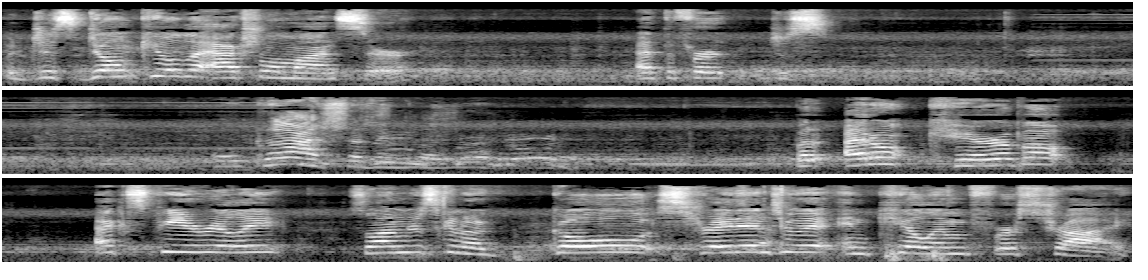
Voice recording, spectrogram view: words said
but just don't kill the actual monster. At the first, just Oh gosh, I think that's but I don't care about XP really, so I'm just gonna go straight into it and kill him first try.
